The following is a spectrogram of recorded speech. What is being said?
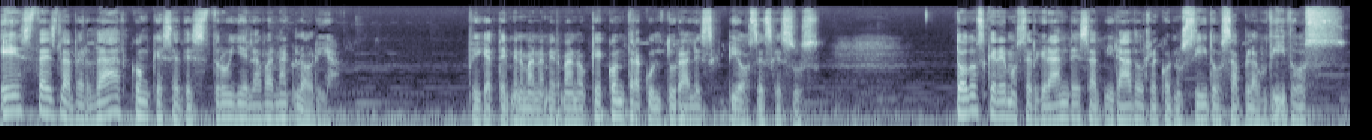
Esta es la verdad con que se destruye la vanagloria. Fíjate, mi hermana, mi hermano, qué contracultural es Dios es Jesús. Todos queremos ser grandes, admirados, reconocidos, aplaudidos,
